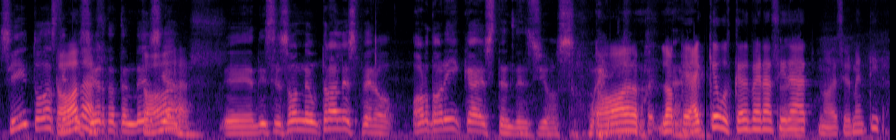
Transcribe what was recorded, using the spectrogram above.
Sí, todas, tienen cierta tendencia. Eh, dice, son neutrales, pero Ordorica es tendencioso. lo que hay que buscar es veracidad, no decir mentiras.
